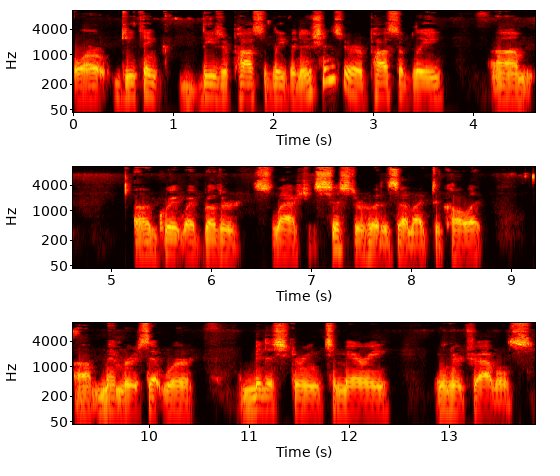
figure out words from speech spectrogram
or do you think these are possibly Venusians or possibly um, Great White Brother slash Sisterhood, as I like to call it, uh, members that were ministering to Mary in her travels?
